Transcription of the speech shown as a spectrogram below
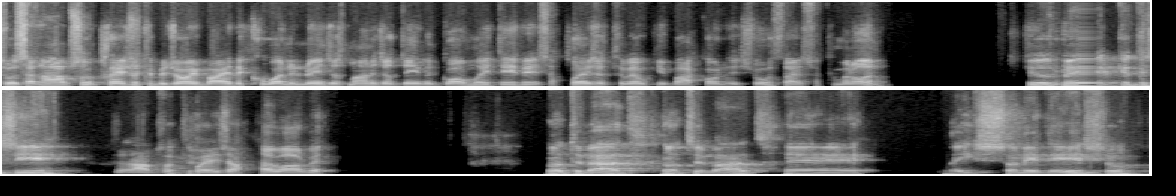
So it's an absolute pleasure to be joined by the Kilwinning Rangers manager, David Gormley. David, it's a pleasure to welcome you back onto the show. Thanks for coming on. Cheers, mate. Good to see you. It's an absolute pleasure. How are we? Not too bad. Not too bad. Uh, nice sunny day, so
